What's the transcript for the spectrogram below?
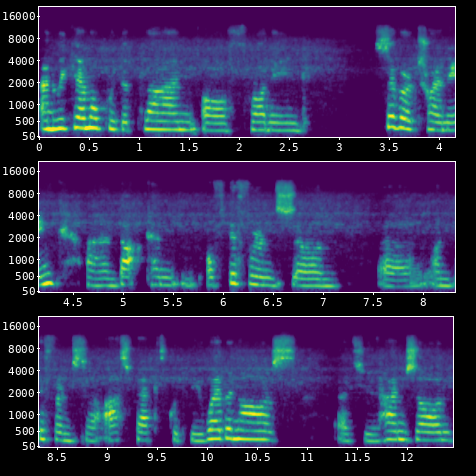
And we came up with a plan of running several training and that can of different um, uh, on different uh, aspects could be webinars uh, to hands-on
